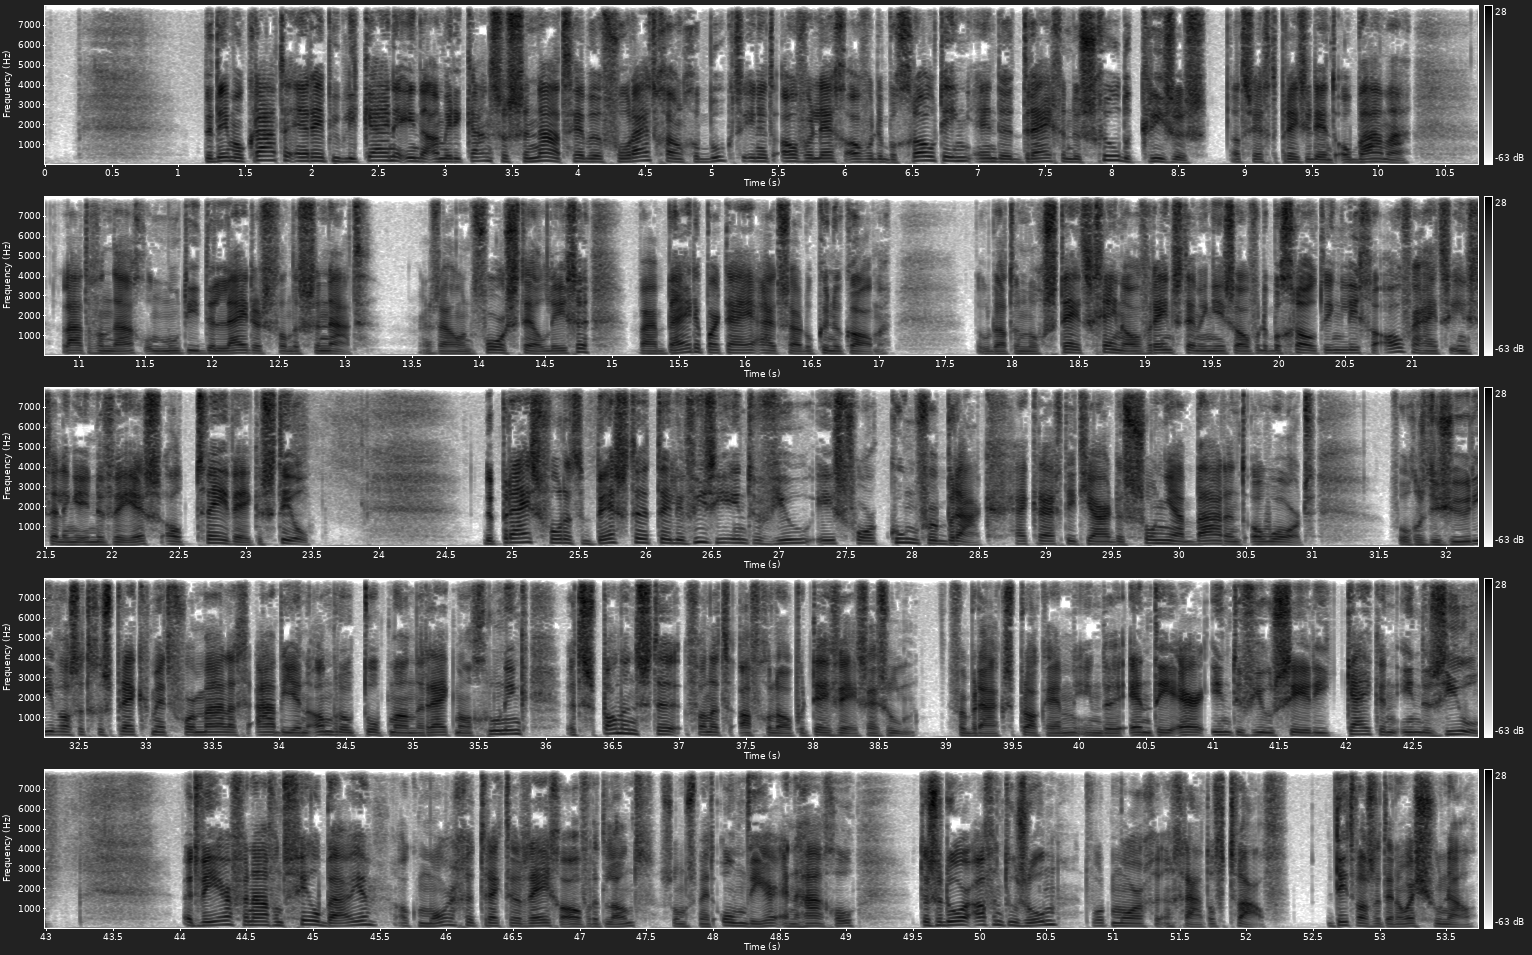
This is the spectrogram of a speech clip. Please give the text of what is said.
De Democraten en Republikeinen in de Amerikaanse Senaat... hebben vooruitgang geboekt in het overleg over de begroting... en de dreigende schuldencrisis, dat zegt president Obama. Later vandaag ontmoet hij de leiders van de Senaat. Er zou een voorstel liggen waar beide partijen uit zouden kunnen komen. Doordat er nog steeds geen overeenstemming is over de begroting... liggen overheidsinstellingen in de VS al twee weken stil. De prijs voor het beste televisie-interview is voor Koen Verbraak. Hij krijgt dit jaar de Sonja Barend Award. Volgens de jury was het gesprek met voormalig ABN AMRO-topman Rijkman Groening... het spannendste van het afgelopen tv-seizoen. Verbraak sprak hem in de NTR-interviewserie Kijken in de Ziel. Het weer, vanavond veel buien. Ook morgen trekt er regen over het land, soms met onweer en hagel. Tussendoor af en toe zon. Het wordt morgen een graad of 12. Dit was het NOS Journaal.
